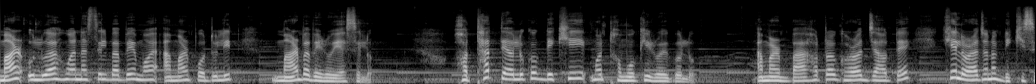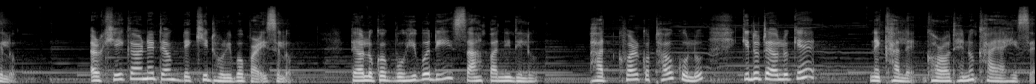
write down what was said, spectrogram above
মাৰ ওলোৱা হোৱা নাছিল বাবে মই আমাৰ পদূলিত মাৰ বাবে ৰৈ আছিলোঁ। হঠাৎ তেওঁলোকক দেখি মই থমকি ৰৈ গ'লোঁ। আমাৰ বাহঁতৰ ঘৰত যাওঁতে সেই ল'ৰাজনক দেখিছিলোঁ আৰু সেইকাৰণে তেওঁক দেখি ধৰিব পাৰিছিলোঁ। তেওঁলোকক বহিব দি চাহ পানী দিলোঁ। ভাত খোৱাৰ কথাও ক'লোঁ কিন্তু তেওঁলোকে নেখালে ঘৰত হেনো খাই আহিছে।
